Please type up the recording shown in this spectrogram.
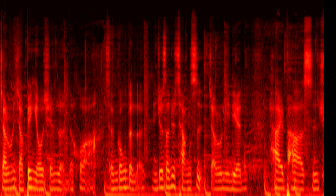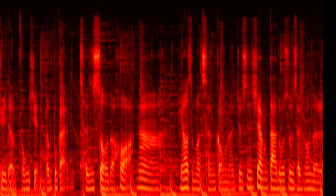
假如你想变有钱人的话，成功的人，你就是要去尝试。假如你连害怕失去的风险都不敢承受的话，那你要怎么成功呢？就是像大多数成功的人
